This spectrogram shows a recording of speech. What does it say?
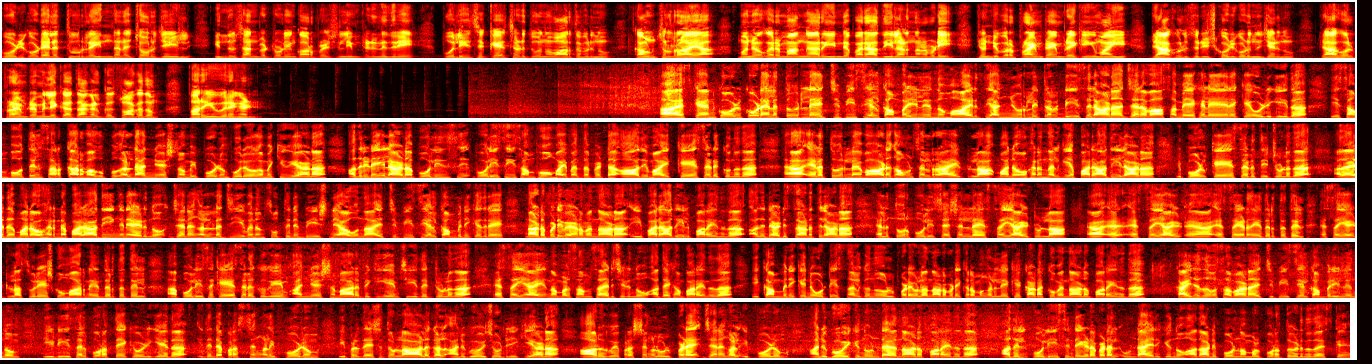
കോഴിക്കോട് എലത്തൂരിലെ ഇന്ധന ചോർച്ചയിൽ ഹിന്ദുസ്ഥാൻ പെട്രോളിയം കോർപ്പറേഷൻ ലിമിറ്റഡിനെതിരെ പോലീസ് കേസെടുത്തു എന്ന വാർത്ത വരുന്നു. കൗൺസിലറായ മനോഹർ മാങ്ങാറിയിന്റെ പരാതിയിലാണ് നടപടി. ട്വന്റി ഫോർ പ്രൈം ടൈം ബ്രേക്കിംഗുമായി രാഹുൽ സുരേഷ് കോഴിക്കോട് നിന്ന് ചേരുന്നു. രാഹുൽ പ്രൈം ടൈമിലേക്ക് താങ്കൾക്ക് സ്വാഗതം. പറയൂ വിവരങ്ങൾ. എസ് കെ എൻ കോഴിക്കോട് എലത്തൂരിലെ എച്ച് പി സി എൽ കമ്പനിയിൽ നിന്നും ആയിരത്തി അഞ്ഞൂറ് ലിറ്റർ ഡീസലാണ് ജനവാസ മേഖലയിലേക്ക് ഒഴുകിയത്. ഈ സംഭവത്തിൽ സർക്കാർ വകുപ്പുകളുടെ അന്വേഷണം ഇപ്പോഴും പുരോഗമിക്കുകയാണ്. അതിനിടയിലാണ് പോലീസ് പോലീസ് ഈ സംഭവവുമായി ബന്ധപ്പെട്ട് ആദ്യമായി കേസെടുക്കുന്നത്. എലത്തൂരിലെ വാർഡ് കൗൺസിലറായിട്ടുള്ള മനോഹരൻ നൽകിയ പരാതിയിലാണ് ഇപ്പോൾ കേസ് എടുത്തിട്ടുള്ളത് അതായത് മനോഹരന്റെ പരാതി ഇങ്ങനെയായിരുന്നു. ജനങ്ങളുടെ ജീവനും സ്വത്തിനും ഭീഷണിയാകുന്ന എച്ച് പി സി എൽ കമ്പനിക്കെതിരെ നടപടി വേണമെന്നാണ് ഈ പരാതിയിൽ പറയുന്നത്. അതിന്റെ അടിസ്ഥാനത്തിലാണ് എലത്തൂർ പോലീസ് സ്റ്റേഷനിലെ എസ് ഐ ആയിട്ടുള്ള എസ് ഐ എസ് ഐയുടെ നേതൃത്വത്തിൽ എസ് ഐ ആയിട്ടുള്ള സുരേഷ് കുമാറിന്റെ നേതൃത്വത്തിൽ പോലീസ് കേസെടുക്കുകയും അന്വേഷണം ആരംഭിക്കുകയും ചെയ്തിട്ടുള്ളത് എസ് ഐ ആയി നമ്മൾ സംസാരിച്ചിരുന്നു. അദ്ദേഹം പറയുന്നത് ഈ കമ്പനിക്ക് നോട്ടീസ് നൽകുന്നത് ഉൾപ്പെടെയുള്ള നടപടിക്രമങ്ങളിലേക്ക് കടക്കുമെന്നാണ് പറയുന്നത്. കഴിഞ്ഞ ദിവസമാണ് എച്ച് പി സി എൽ കമ്പനിയിൽ നിന്നും ഈ ഡീസൽ പുറത്തേക്ക് ഒഴുകിയത്. ഇതിന്റെ പ്രശ്നങ്ങൾ ഇപ്പോഴും ഈ പ്രദേശത്തുള്ള ആളുകൾ അനുഭവിച്ചുകൊണ്ടിരിക്കുകയാണ്. ആരോഗ്യ പ്രശ്നങ്ങൾ ഉൾപ്പെടെ ജനങ്ങൾ ഇപ്പോഴും അനുഭവിക്കുന്നുണ്ട് എന്നാണ് പറയുന്നത്. അതിൽ പോലീസിന്റെ ഇടപെടൽ ഉണ്ടായിരിക്കുന്നു. അതാണ് ഇപ്പോൾ നമ്മൾ പുറത്തു വരുന്നത് എസ് കെ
